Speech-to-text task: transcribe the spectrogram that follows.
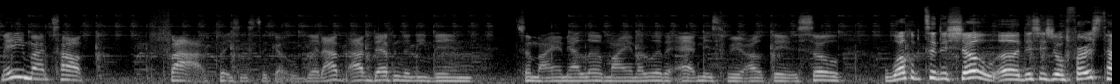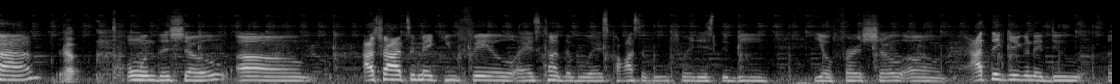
maybe my top five places to go. But I've I've definitely been to Miami. I love Miami. I love the atmosphere out there. So, welcome to the show. Uh, this is your first time Yep. on the show. Um, I tried to make you feel as comfortable as possible for this to be your first show. Um, I think you're gonna do a,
